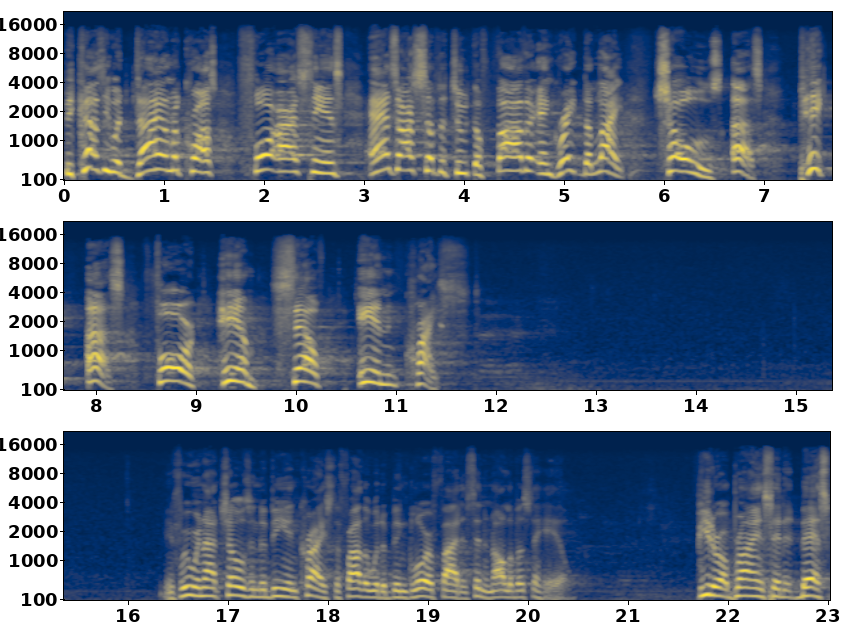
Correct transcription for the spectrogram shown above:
because he would die on the cross for our sins as our substitute, the Father in great delight chose us, picked us for himself in Christ. If we were not chosen to be in Christ, the Father would have been glorified and sending all of us to hell. Peter O'Brien said it best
